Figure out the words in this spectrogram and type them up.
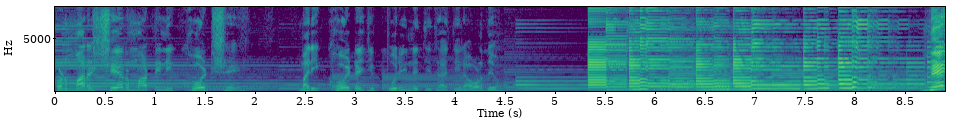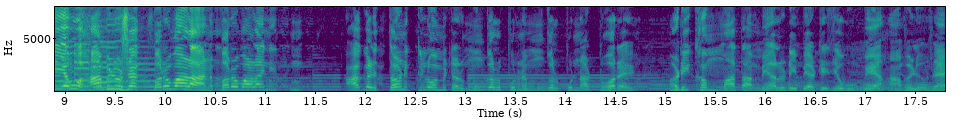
પણ મારે શેર માટીની ખોટ છે. મારી ખોટ હજી પૂરી નથી થતી રાવળદેવ મેં એવું સાંભળ્યું છે બરવાળા અને બરવાળાની આગળ ત્રણ કિલોમીટર મુંગલપુર ને મુંગલપુરના ઢોરે હડીખમ માતા મેલડી બેઠી જેવું મેં સાંભળ્યું છે.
